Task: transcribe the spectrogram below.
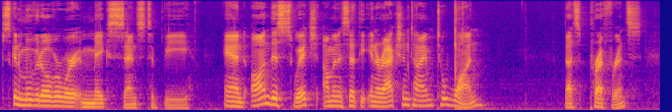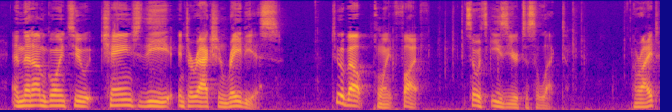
Just going to move it over where it makes sense to be. And on this switch, I'm going to set the interaction time to 1. That's preference. And then I'm going to change the interaction radius to about 0.5 so it's easier to select. All right.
